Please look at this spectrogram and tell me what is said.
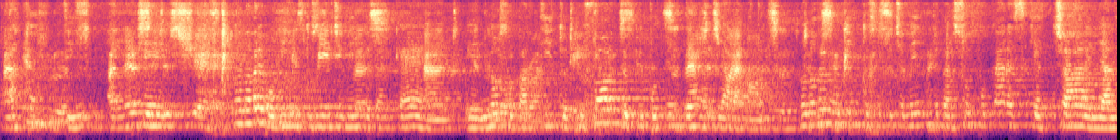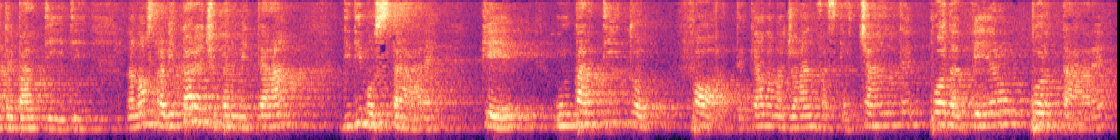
a tutti che non avremo vinto semplicemente perché il nostro partito è più forte o più potente degli altri, non avremo vinto semplicemente per soffocare e schiacciare gli altri partiti. La nostra vittoria ci permetterà di dimostrare che un partito forte, che ha una maggioranza schiacciante, può davvero portare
